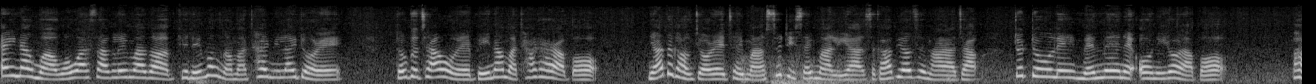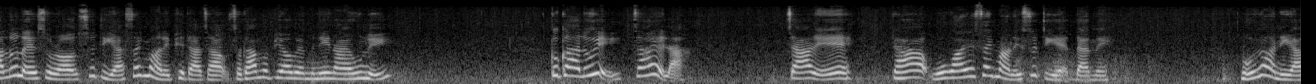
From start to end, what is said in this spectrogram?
အဲ့နောက်မှာဝဝစာကလေးမကပြတင်းမုံနာမှာထိုင်နေလိုက်တော့တယ် ဒုတ်တချောင်းကိုလည်းဘေးနားမှာထားထားတာပေါ့ညတကောင်ကြော်တဲ့အချိန်မှာစစ်တီစိတ်မလေးကစကားပြောချင်လာတာကြောင့်တွတ်တိုးလေးမဲမဲနဲ့អော်နေတော့တာပေါ့ဘာလို့လဲဆိုတော့စစ်တီကစိတ်မလေးဖြစ်တာကြောင့်စကားမပြောဘဲမနေနိုင်ဘူးလေကိုကလူကြီးကြားရလားကြားတယ်ဒါကဝဝရဲ့စိတ်မလေးစစ်တီရဲ့အတမ်းပဲမိုးရွာနေတာ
